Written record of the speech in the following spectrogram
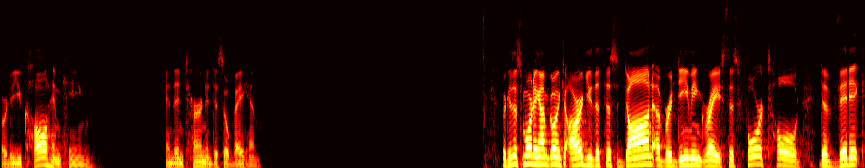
Or do you call him king and then turn and disobey him? Because this morning I'm going to argue that this dawn of redeeming grace, this foretold Davidic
